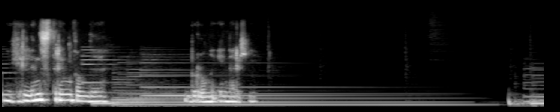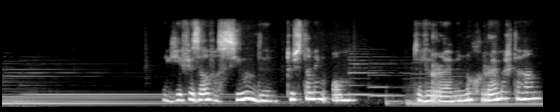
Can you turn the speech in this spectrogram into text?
Een glinstering van de bronnenergie. En geef jezelf als ziel de toestemming om te verruimen, nog ruimer te gaan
